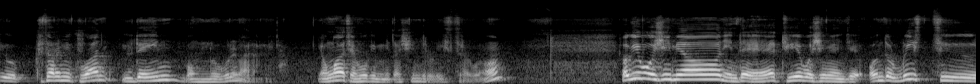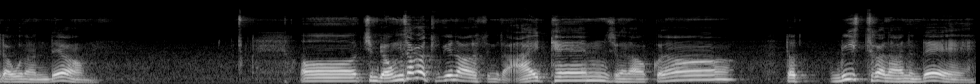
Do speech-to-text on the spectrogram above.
유, 그 사람이 구한 유대인 목록을 말합니다. 영화 제목입니다. 신들러 리스트라고. 여기 보시면인데 뒤에 보시면 이제 the list라고 나왔는데요. 어, 지금 명사가 두 개 나왔습니다. items가 나왔고요. the list가 나왔는데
